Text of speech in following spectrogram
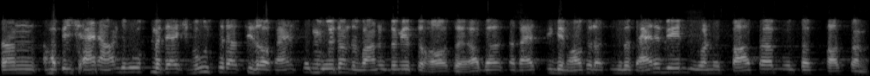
Dann habe ich eine angerufen, mit der ich wusste, dass sie darauf einsteigen würde und da war nur bei mir zu Hause. Aber da weiß sie genauso, dass sie nur das eine will, wir wollen jetzt Spaß haben und das passt dann.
